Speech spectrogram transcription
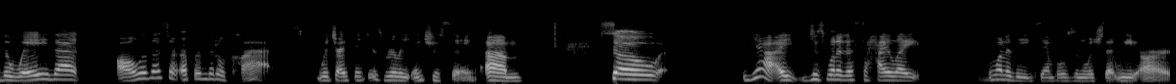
the way that all of us are upper middle class which i think is really interesting. Um, so yeah i just wanted us to highlight one of the examples in which that we are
